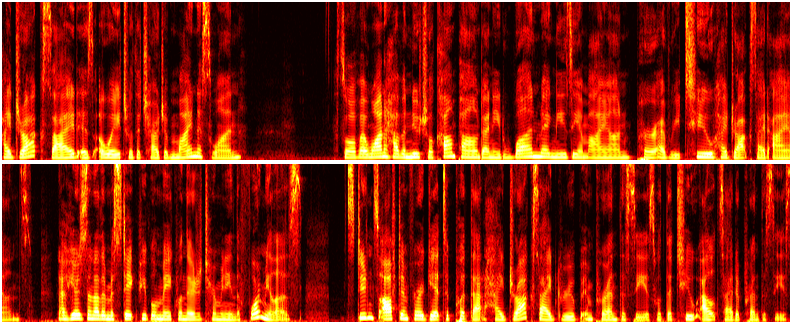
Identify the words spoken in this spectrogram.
Hydroxide is OH with a charge of minus 1. So if I want to have a neutral compound, I need one magnesium ion per every two hydroxide ions. Now here's another mistake people make when they're determining the formulas. Students often forget to put that hydroxide group in parentheses with the two outside of parentheses.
